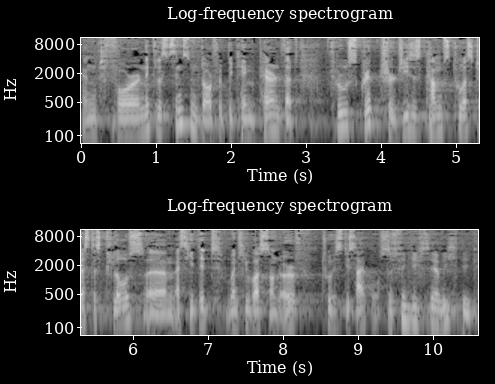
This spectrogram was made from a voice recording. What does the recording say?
And for Nicholas Zinzendorf, it became apparent that through Scripture, Jesus comes to us just as close um, as he did when he was on earth to his disciples. Das finde ich sehr wichtig.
